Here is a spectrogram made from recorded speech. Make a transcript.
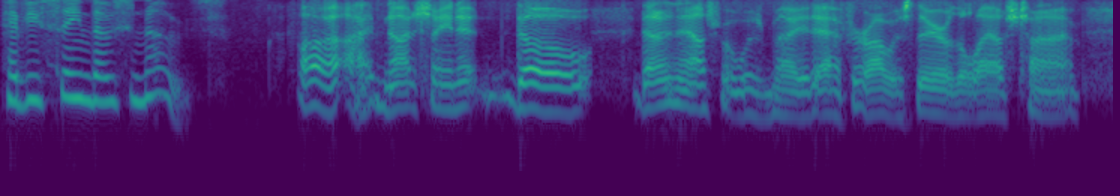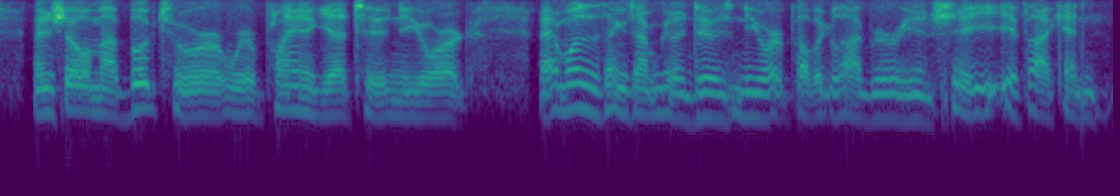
Have you seen those notes? Uh, I've not seen it, though that announcement was made after I was there the last time. And so on my book tour, we are planning to get to New York. And one of the things I'm going to do is New York Public Library and see if I can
